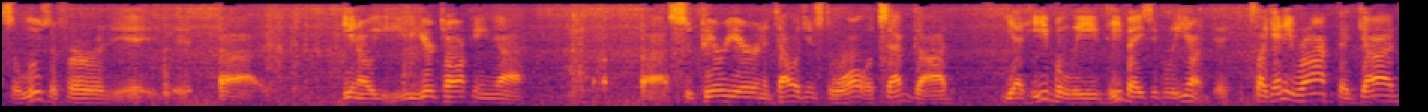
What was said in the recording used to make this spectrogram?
so Lucifer, you know, you're talking superior in intelligence to all except God. Yet he believed he basically, you know, it's like any rock that God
